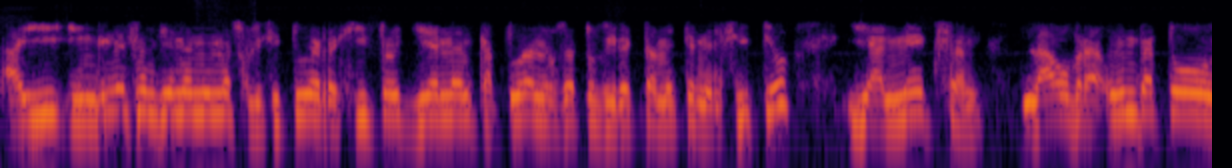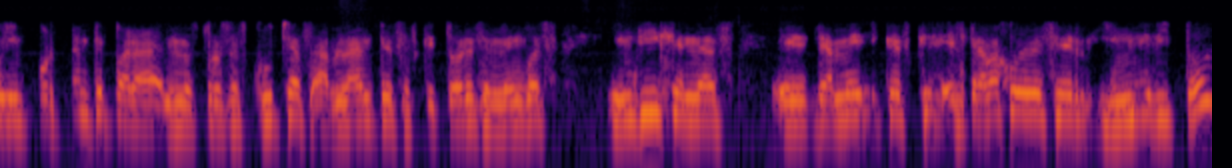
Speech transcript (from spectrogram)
Ahí ingresan, llenan una solicitud de registro, llenan, capturan los datos directamente en el sitio y anexan la obra. Un dato importante para nuestros escuchas, hablantes, escritores en lenguas indígenas eh, de América es que el trabajo debe ser inédito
